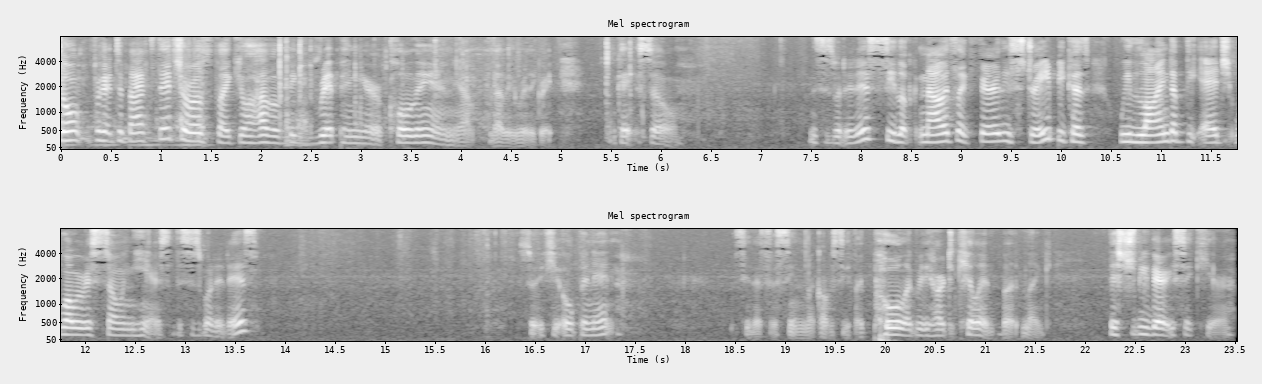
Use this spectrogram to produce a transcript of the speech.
Don't forget to backstitch, or else like you'll have a big rip in your clothing, and yeah, that'd be really great. Okay, so this is what it is. See, look, now it's like fairly straight because we lined up the edge while we were sewing here. So this is what it is. So if you open it, see that's the seam. Like obviously if I pull like really hard to kill it, but like this should be very secure.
